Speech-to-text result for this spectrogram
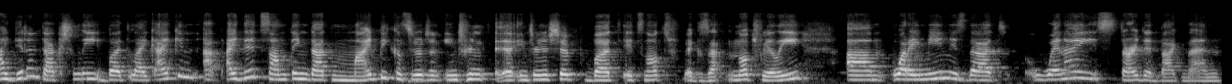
I didn't actually, but like I can, I did something that might be considered an intern uh, internship, but it's not exact, not really. Um, what I mean is that when I started back then,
